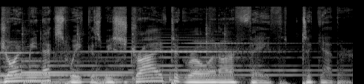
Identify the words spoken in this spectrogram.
Join me next week as we strive to grow in our faith together.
